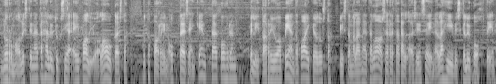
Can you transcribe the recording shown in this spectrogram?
Normaalisti näitä hälytyksiä ei paljon laukaista, mutta parin otteeseen kenttää kohden peli tarjoaa pientä vaikeutusta pistämällä näitä laasereita tällaisiin seinällä hiiviskelykohtiin.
